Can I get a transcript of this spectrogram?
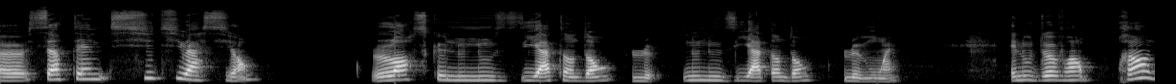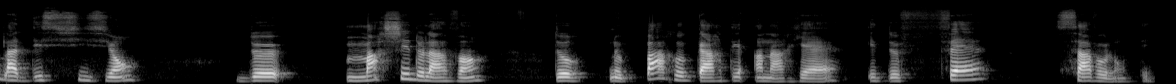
euh, certaines situations lorsque nous nous y attendons le, nous nous y attendons le moins. Et nous devrons prendre la décision de marcher de l'avant, de ne pas regarder en arrière et de faire sa volonté.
